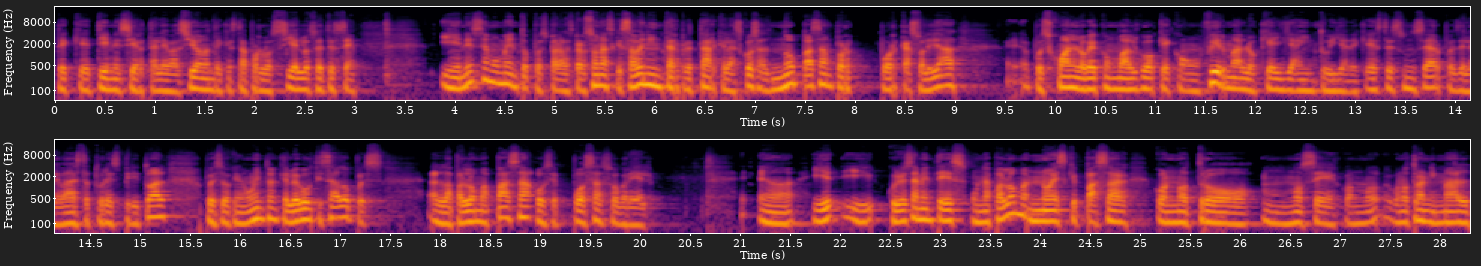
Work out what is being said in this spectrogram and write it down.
de que tiene cierta elevación, de que está por los cielos, etc. Y en ese momento, pues para las personas que saben interpretar que las cosas no pasan por, por casualidad, pues Juan lo ve como algo que confirma lo que él ya intuía, de que este es un ser pues de elevada estatura espiritual, puesto que en el momento en que lo he bautizado, pues la paloma pasa o se posa sobre él. Eh, y, curiosamente es una paloma, no es que pasa con otro, mm, no sé, con, con, otro animal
